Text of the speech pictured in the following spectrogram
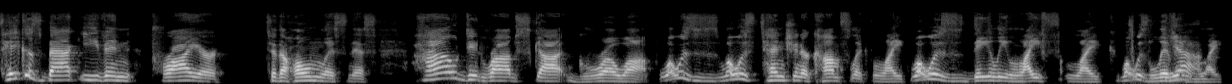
take us back even prior to the homelessness. How did Rob Scott grow up? What was what was tension or conflict like? What was daily life like? What was living Yeah. like?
